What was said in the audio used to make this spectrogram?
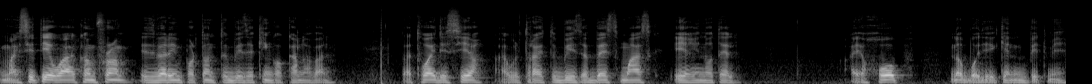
My city where I come from is very important to be the king of carnival. That's why this year I will try to be the best mask here in hotel. I hope nobody can beat me.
